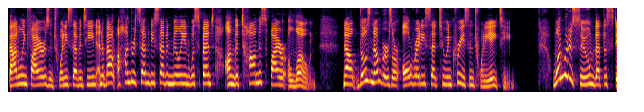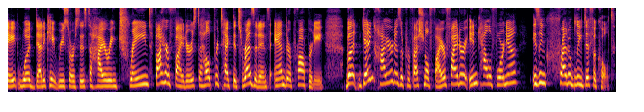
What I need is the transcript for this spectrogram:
battling fires in 2017, and about 177 million was spent on the Thomas Fire alone. Now, those numbers are already set to increase in 2018. One would assume that the state would dedicate resources to hiring trained firefighters to help protect its residents and their property. But getting hired as a professional firefighter in California is incredibly difficult.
